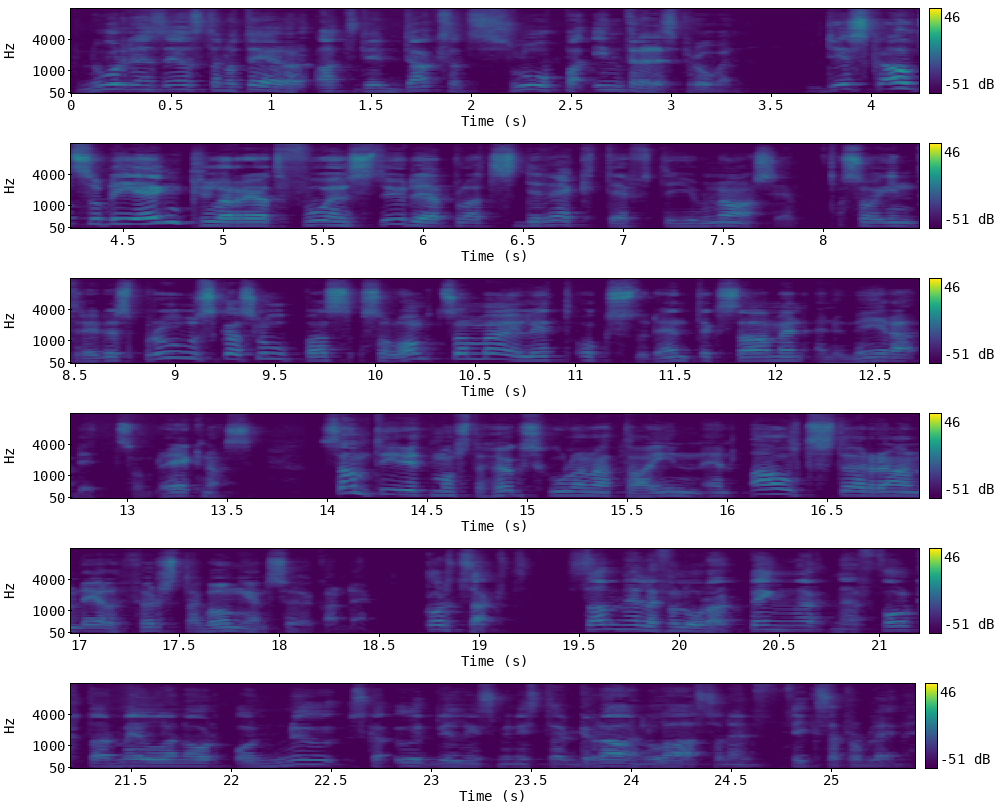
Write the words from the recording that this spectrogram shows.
Nordens äldsta noterar att det är dags att slopa inträdesproven. Det ska alltså bli enklare att få en studieplats direkt efter gymnasiet. Så inträdesprov ska slopas så långt som möjligt och studentexamen är numera det som räknas. Samtidigt måste högskolorna ta in en allt större andel första gången sökande. Kort sagt, samhället förlorar pengar när folk tar mellanår och nu ska utbildningsminister Gran Laasonen fixa problemet.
